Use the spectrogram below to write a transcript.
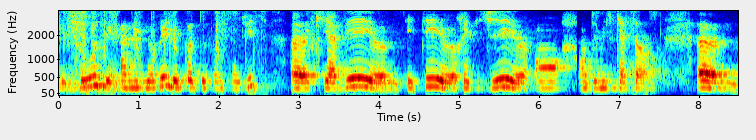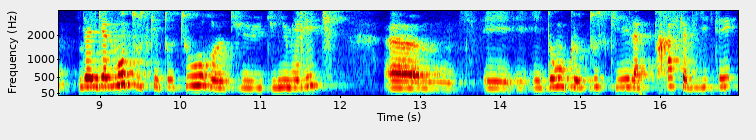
les, choses et améliorer le code de bonne conduite euh, qui avait euh, été euh, rédigé en, en 2014. il y a également tout ce qui est autour du, numérique et, donc tout ce qui est la traçabilité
